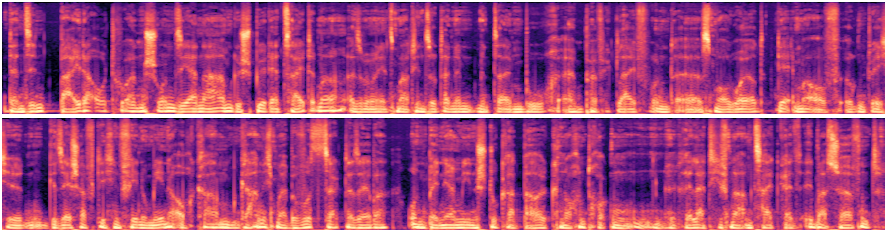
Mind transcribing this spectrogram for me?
dann sind beide Autoren schon sehr nah am Gespür der Zeit immer. Also wenn man jetzt Martin Sutter nimmt mit seinem Buch äh, Perfect Life und äh, Small World, der immer auf irgendwelche gesellschaftlichen Phänomene auch kam, gar nicht mal bewusst, sagt er selber. Und Benjamin Stuckrad-Barre, knochentrocken, relativ nah am Zeitgeist, immer surfend,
